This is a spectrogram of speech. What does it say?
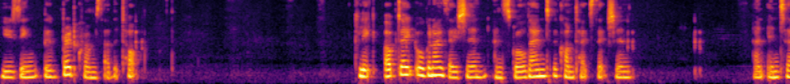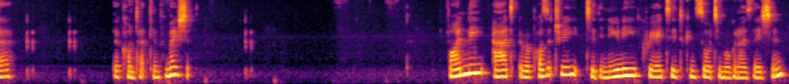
using the breadcrumbs at the top. Click Update Organisation and scroll down to the Contact section and enter the contact information. Finally, add a repository to the newly created consortium organisation.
